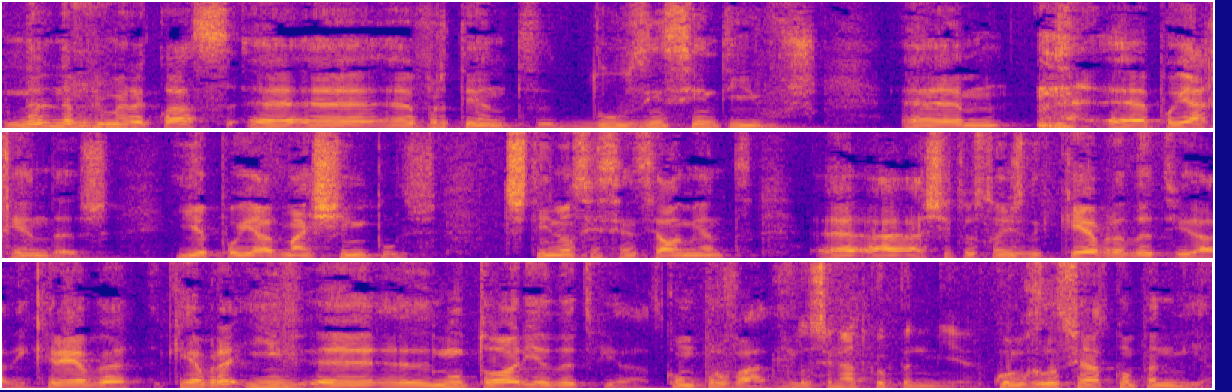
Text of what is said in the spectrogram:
na, na primeira classe, a, a, a, vertente dos incentivos a, a apoiar rendas e apoiar mais simples destinam-se essencialmente às situações de quebra da atividade e quebra, quebra e, notória da atividade, comprovada. Relacionado com a pandemia. Com, relacionado com a pandemia.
